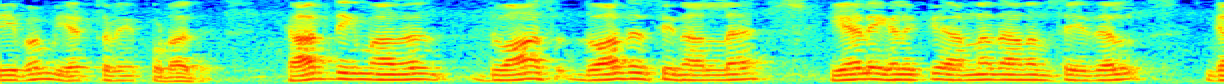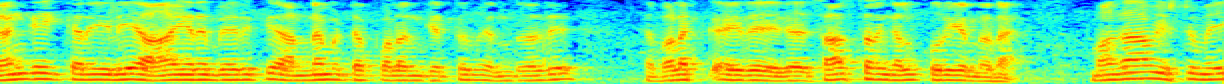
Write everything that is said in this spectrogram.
தீபம் ஏற்றவே கூடாது. கார்த்திகை மாதம் துவாஸ் துவாதசி நாளில் ஏழைகளுக்கு அன்னதானம் செய்தல் கங்கை கரையிலே ஆயிரம் பேருக்கு அன்னமிட்ட பலன் கிட்டும் என்பது வழக்க இது சாஸ்திரங்கள் கூறுகின்றன. மகாவிஷ்ணுவை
